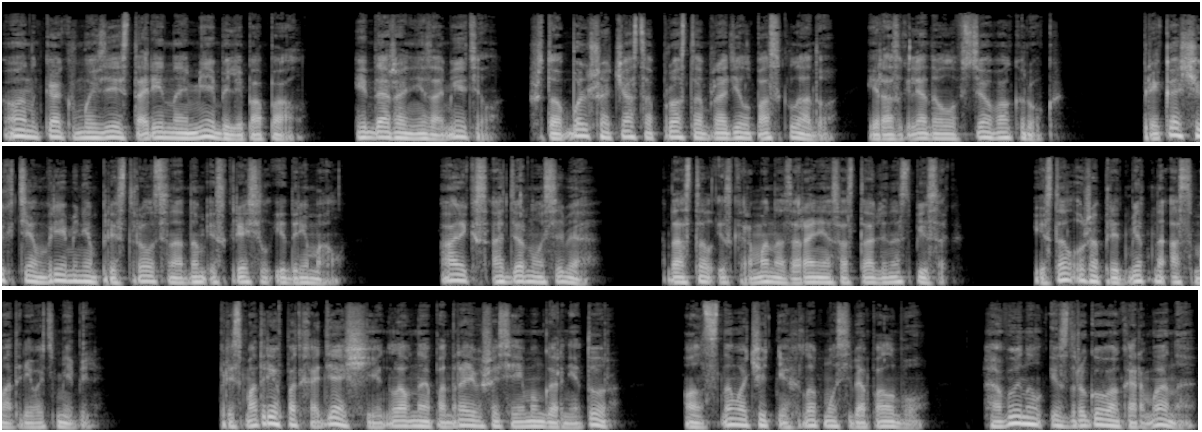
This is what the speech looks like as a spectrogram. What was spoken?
Он как в музей старинной мебели попал и даже не заметил, что больше часа просто бродил по складу и разглядывал все вокруг. Приказчик тем временем пристроился на одном из кресел и дремал. Алекс отдернул себя, достал из кармана заранее составленный список и стал уже предметно осматривать мебель. Присмотрев подходящий главное, понравившийся ему гарнитур, он снова чуть не хлопнул себя по лбу, а вынул из другого кармана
